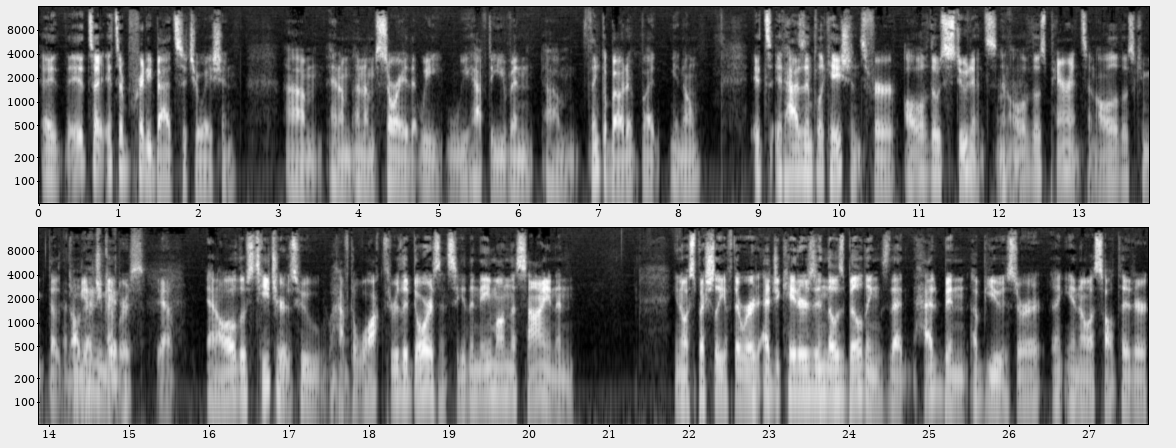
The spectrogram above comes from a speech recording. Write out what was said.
it, it's a it's a pretty bad situation. Um, and I'm and I'm sorry that we we have to even um, think about it, but you know, it's it has implications for all of those students and mm-hmm. all of those parents and all of those com- community members. Yeah. And all of those teachers who have to walk through the doors and see the name on the sign and you know, especially if there were educators in those buildings that had been abused or uh, you know assaulted or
